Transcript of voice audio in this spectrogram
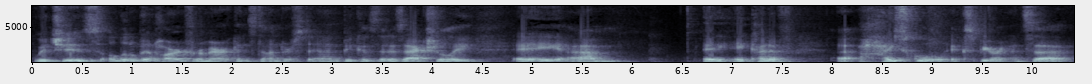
which is a little bit hard for Americans to understand because it is actually a um, a, a, kind of a high school experience uh,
